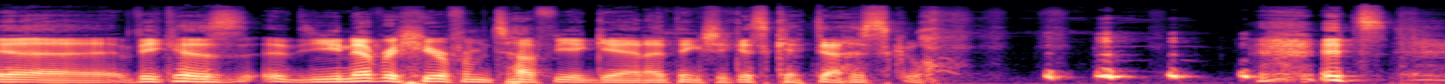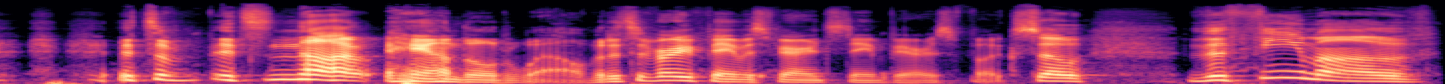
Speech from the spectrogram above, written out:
uh, because you never hear from Tuffy again. I think she gets kicked out of school. it's it's a it's not handled well, but it's a very famous Berenstain Bears book. So the theme of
